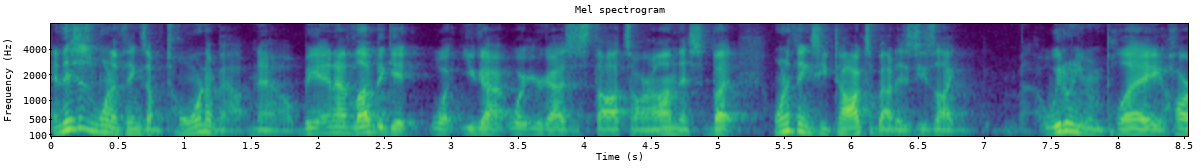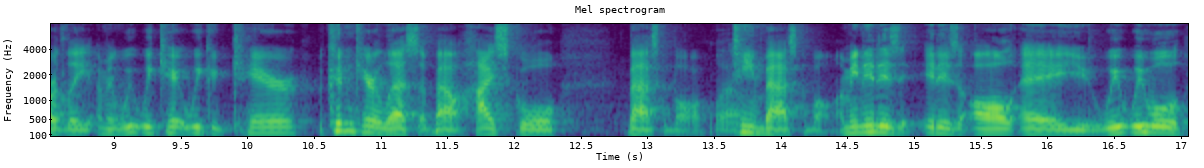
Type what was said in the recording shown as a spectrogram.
And this is one of the things I'm torn about now. And I'd love to get what you got, what your guys' thoughts are on this. But one of the things he talks about is he's like, we don't even play hardly. I mean, we we care, we could care, we couldn't care less about high school basketball, team basketball. I mean, it is it is all AAU. We we will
